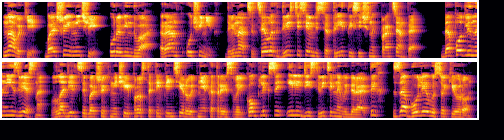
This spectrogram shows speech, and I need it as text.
Навыки. Большие мечи. Уровень 2. Ранг ученик. 12,273%. Доподлинно неизвестно, владельцы больших мечей просто компенсируют некоторые свои комплексы или действительно выбирают их за более высокий урон.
